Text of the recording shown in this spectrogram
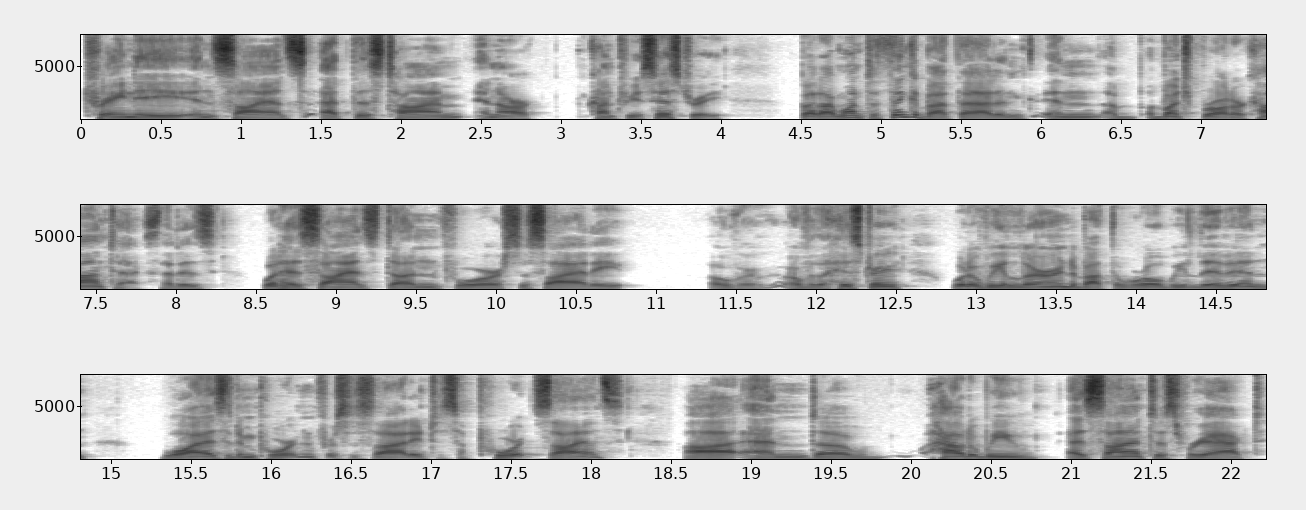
trainee in science at this time in our country's history. But I want to think about that in, in a, a, much broader context. That is, what has science done for society over, over the history? What have we learned about the world we live in? Why is it important for society to support science? Uh, and uh, how do we, as scientists, react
